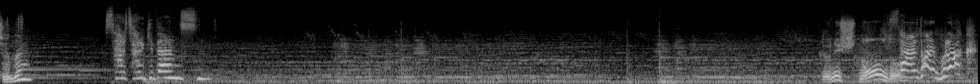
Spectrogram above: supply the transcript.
Canım. Sertar gider misin? Dönüş ne oldu? Serdar bırak!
